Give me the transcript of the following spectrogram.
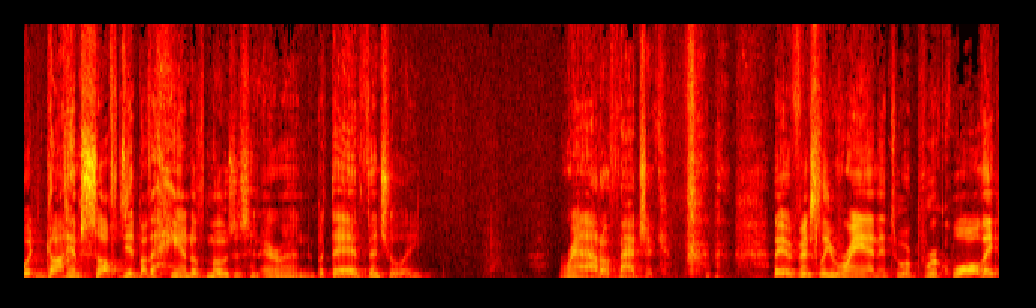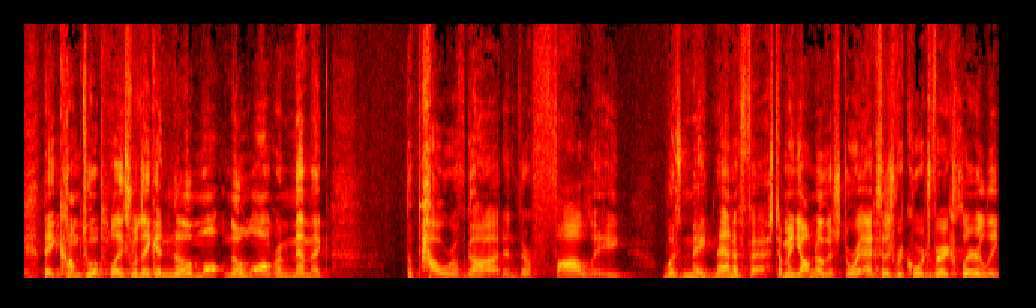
what God Himself did by the hand of Moses and Aaron, but they eventually ran out of magic. they eventually ran into a brick wall. They, they come to a place where they can no, no longer mimic the power of God, and their folly was made manifest. I mean, y'all know the story. Exodus records very clearly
